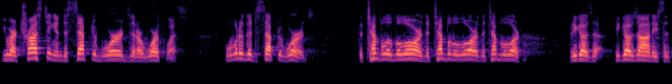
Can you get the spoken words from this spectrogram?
you are trusting in deceptive words that are worthless. Well, what are the deceptive words? The temple of the Lord, the temple of the Lord, the temple of the Lord. He goes, uh, he goes on, he says,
